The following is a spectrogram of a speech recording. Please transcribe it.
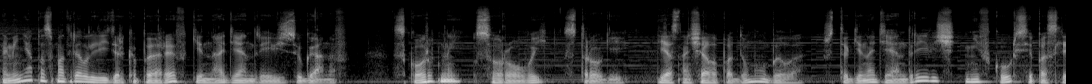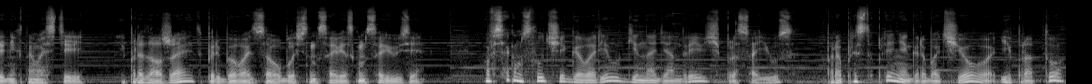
на меня посмотрел лидер КПРФ Геннадий Андреевич Зюганов. Скорбный, суровый, строгий. Я сначала подумал было, что Геннадий Андреевич не в курсе последних новостей и продолжает пребывать в заоблачном Советском Союзе. Во всяком случае, говорил Геннадий Андреевич про Союз, про преступления Горбачева и про то,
